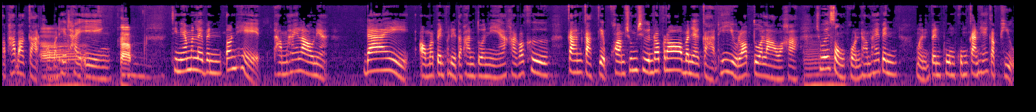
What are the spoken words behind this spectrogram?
สภาพอากาศของอ๋อประเทศไทยเองครับ ทีเนี้ยมันเลยเป็นต้นเหตุทำให้เราเนี่ย ได้ออกมาเป็นผลิตภัณฑ์ตัวนี้ค่ะ ก็คือการกักเก็บความชุ่มชื้นรอบๆ บรรยากาศที่อยู่รอบตัวเราอะค่ะ อืม ช่วยส่งผลทำให้เป็นเหมือนเป็นภูมิคุ้มกันให้กับผิว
